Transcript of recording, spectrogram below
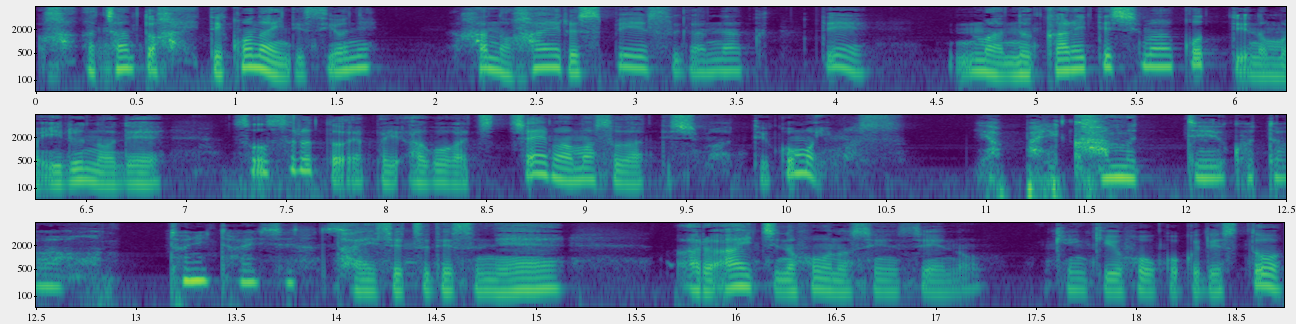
歯がちゃんと生えてこないんですよね。歯の生えるスペースがなくて、まあ抜かれてしまう子っていうのもいるので、そうするとやっぱり顎がちっちゃいまま育ってしまうっていう子もいます。やっぱり噛むっていうことは本当に大切。大切ですね。ある愛知の方の先生の研究報告ですと、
